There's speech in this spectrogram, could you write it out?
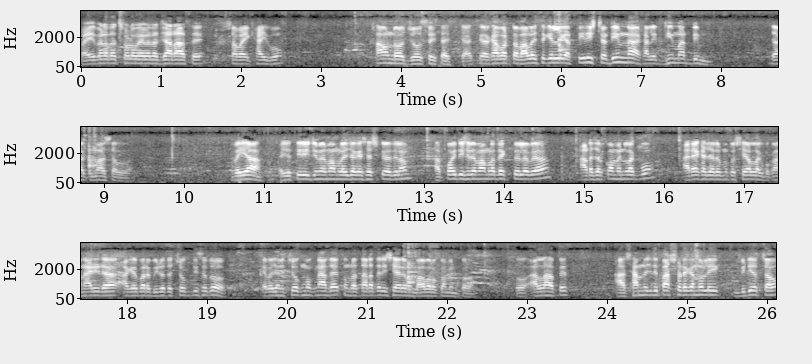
ভাই, এবার ছোট ভাই বেড়া যারা আছে, সবাই খাইবো। খাওয়ানটাও জোস হয়েছে আজকে। আজকের খাবারটা ভালো হয়েছে গেলে তিরিশটা ডিম না, খালি ডিম আর ডিম। যাক মাশাল্লাহ ভাইয়া, এই যে তিরিশ ডিমের মামলা এই জায়গায় শেষ করে দিলাম। আর পঁয়ত্রিশের মামলা দেখতে হলে ভাইয়া, আট হাজার কমেন্ট লাগবো। আর এক হাজারের মতো শেয়ার লাগবো। কারণ আইডিটা আগের বারে ভিডিওতে চোখ দিছে তো, এবার যেন চোখ মুখ না দেয়, তোমরা তাড়াতাড়ি শেয়ার এবং ভালো ভালো কমেন্ট করো। তো আল্লাহ হাফেজ। আর সামনে যদি পাঁচশো টাকা নলে ভিডিও চাও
